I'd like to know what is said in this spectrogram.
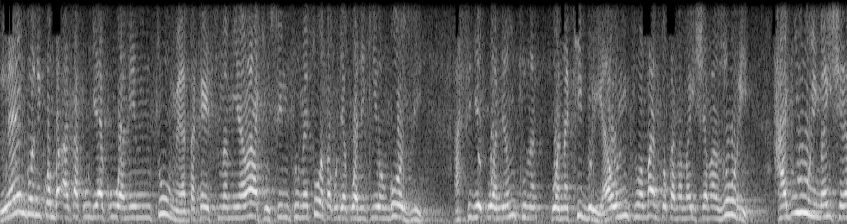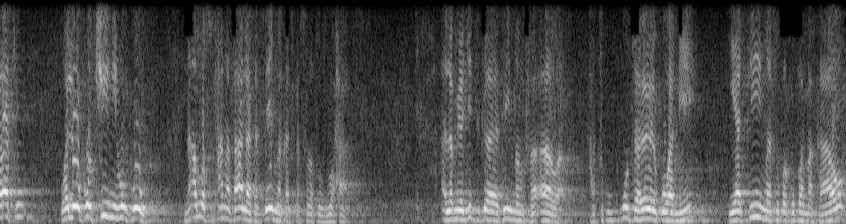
Lengo ni kwamba atakuja kuwa ni mtume atakayesimamia watu. Si mtume tu atakuja kuwa ni kiongozi asije kuwa ni mtu na kuwa na kibri au mtu ambaye anatoka na maisha mazuri hajui maisha ya watu walioko chini huku. Na Allah subhanahu wa ta'ala akasema katika suratu Dhuha alam yajidka yatiman faawa hatukukuta wewe kuwa ni yatima tukakupa makao.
